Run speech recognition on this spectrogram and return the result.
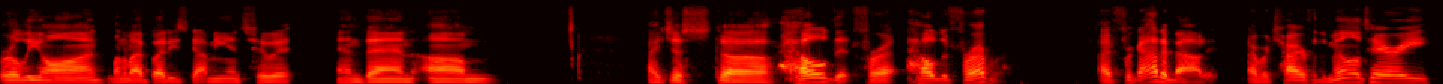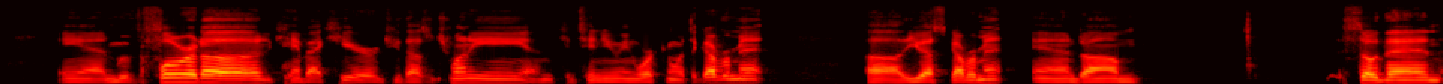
early on, one of my buddies got me into it, and then um, I just uh, held it for held it forever. I forgot about it. I retired from the military and moved to Florida and came back here in 2020 and continuing working with the government, uh, the U.S. government, and um, so then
